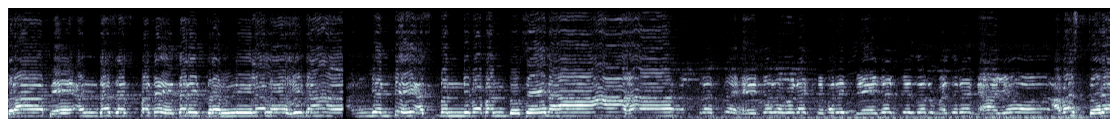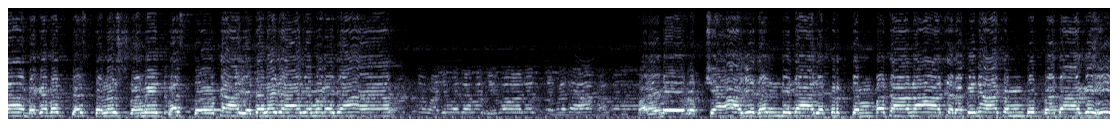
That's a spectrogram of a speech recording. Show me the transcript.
భద్రాపే అంధసస్పదే దరిద్రం నీలలోహిత. అన్యంతే అస్మన్నివ బంధు సేనా. అవస్థిరా భగవద్ధస్తనుష్వమిధ్వస్తోకాయతనజాయమణజా పరమే వృక్షాయ ధన్విదాయ కృత్యం వసానాచరపినాకం విప్రదాగహి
